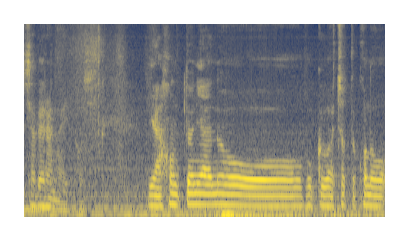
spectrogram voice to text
喋らないでほしい。いや本当にあのー僕はちょっとこの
